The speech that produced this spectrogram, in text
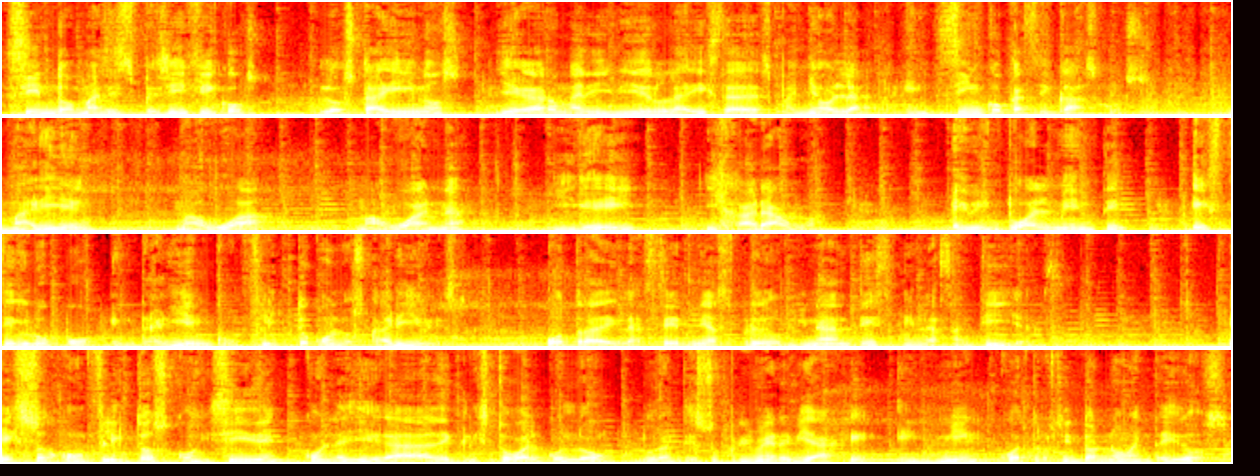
Siendo más específicos, los taínos llegaron a dividir la isla de Española en cinco cacicazgos, Marién, Maguá, Maguana, Higuey y Jaragua. Eventualmente, este grupo entraría en conflicto con los caribes, otra de las etnias predominantes en las Antillas. Estos conflictos coinciden con la llegada de Cristóbal Colón durante su primer viaje en 1492,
